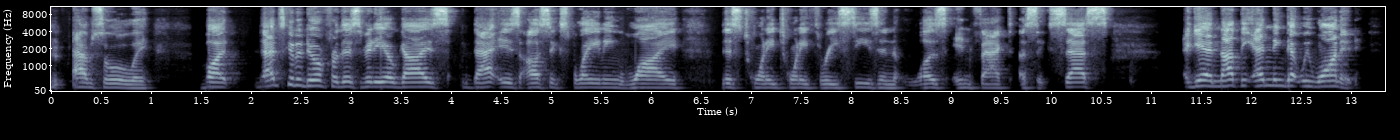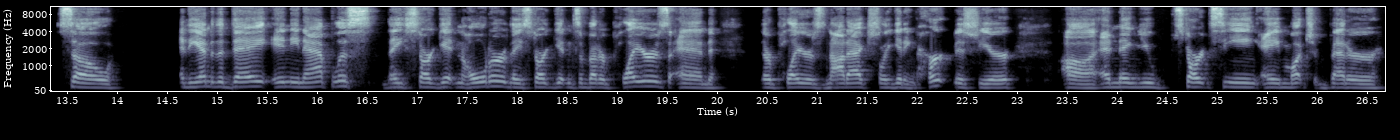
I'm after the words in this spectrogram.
absolutely. But that's going to do it for this video, guys. That is us explaining why this 2023 season was, in fact, a success. Again, not the ending that we wanted. So, at the end of the day, Indianapolis, they start getting older, they start getting some better players, and their players not actually getting hurt this year. Uh, and then you start seeing a much better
